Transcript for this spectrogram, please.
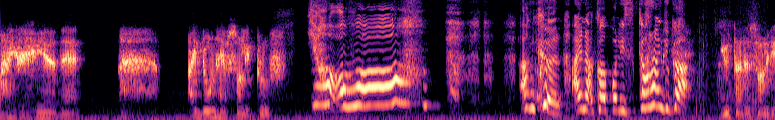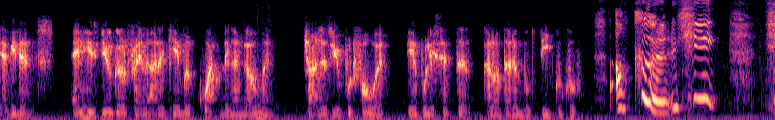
I fear that I don't have solid proof. Ya Allah. Uncle, I nak call polis sekarang juga. You tak ada solid evidence. And his new girlfriend ada kabel kuat dengan government. Charges you put forward, dia boleh settle kalau tak ada bukti kukuh. Uncle, he... He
